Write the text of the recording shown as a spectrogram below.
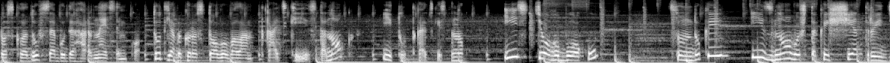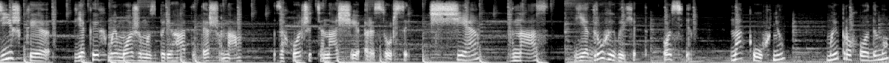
розкладу все буде гарнесенько. Тут я використовувала ткацький станок, і тут ткацький станок. І з цього боку сундуки, і знову ж таки ще три діжки, в яких ми можемо зберігати те, що нам захочеться, наші ресурси. Ще в нас є другий вихід. Ось він. На кухню ми проходимо.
